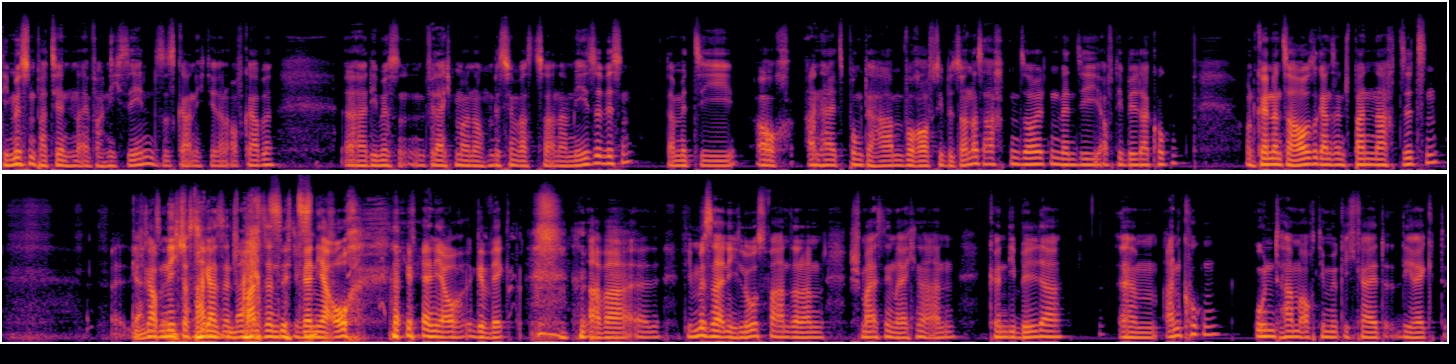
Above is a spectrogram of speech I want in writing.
Die müssen Patienten einfach nicht sehen, das ist gar nicht deren Aufgabe. Äh, die müssen vielleicht mal noch ein bisschen was zur Anamnese wissen, damit sie auch Anhaltspunkte haben, worauf sie besonders achten sollten, wenn sie auf die Bilder gucken. Und können dann zu Hause ganz entspannt nachts sitzen. Ich glaube nicht, dass die ganz entspannt sind. Die werden ja auch, die werden ja auch geweckt. Aber äh, die müssen halt nicht losfahren, sondern schmeißen den Rechner an, können die Bilder ähm, angucken und haben auch die Möglichkeit, direkt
